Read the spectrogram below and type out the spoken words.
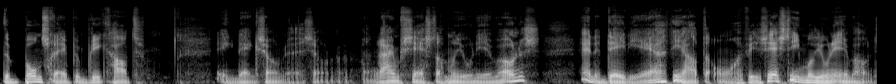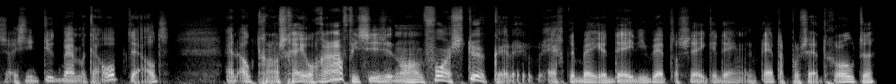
De Bondsrepubliek had, ik denk zo'n eh, zo'n ruim 60 miljoen inwoners. En de DDR die had ongeveer 16 miljoen inwoners. Als je die natuurlijk bij elkaar optelt. En ook trouwens geografisch is het nog een fors stuk. De echte BRD die werd toch zeker denk ik 30% groter.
